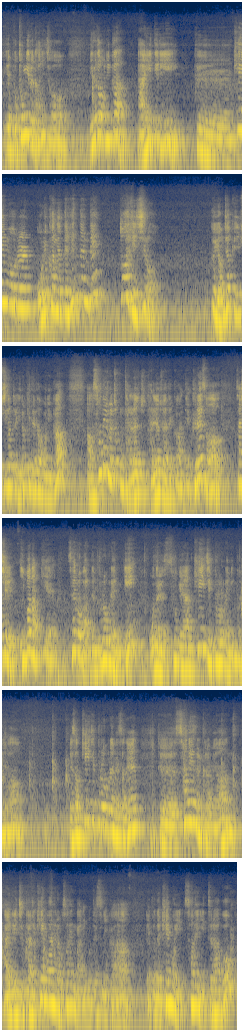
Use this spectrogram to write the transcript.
그게 보통 일은 아니죠. 이러다 보니까 아이들이 그 KMO를 5, 6학년 때 했는데 또 하기 싫어. 그 영재학교 입시가 또 이렇게 되다 보니까 아, 선행을 조금 달려줘, 달려줘야 될 것 같아. 그래서 사실 이번 학기에 새로 만든 프로그램이 오늘 소개한 KG 프로그램인 거예요. 그래서 KG 프로그램에서는 그 선행을 그러면 아이들이 지금까지 K1이라고 선행 많이 못했으니까 예, 근데 K1 선행 이틀 하고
